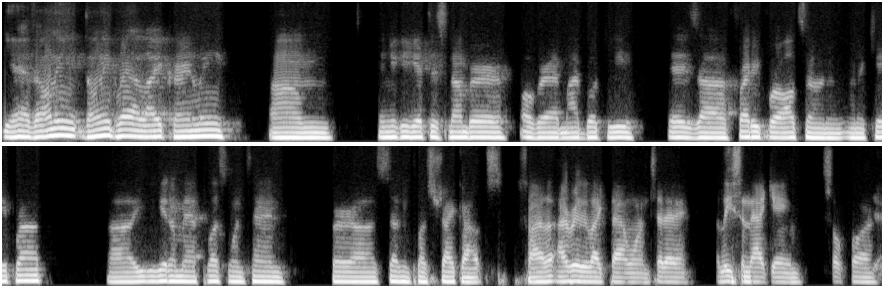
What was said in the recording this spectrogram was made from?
Yeah, the only the only play I like currently, um, and you can get this number over at MyBookie is uh, Freddie Peralta on a, on a K prop. Uh, you can get him at plus 110 for uh, seven plus strikeouts. So I, I really like that one today, at least in that game so far. Yeah.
